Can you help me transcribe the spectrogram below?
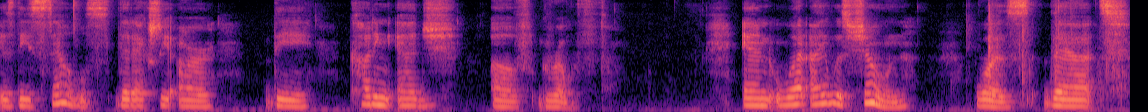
is these cells that actually are the cutting edge of growth. And what I was shown was that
